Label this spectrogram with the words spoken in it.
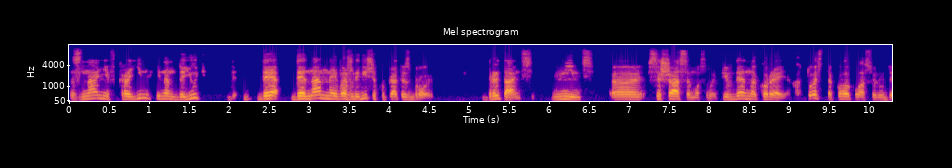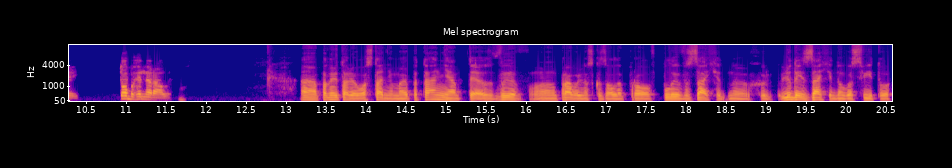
знані в країнах, які нам дають, де, де нам найважливіше купляти зброю. Британці, німці, е, США само Південна Корея, хтось такого класу людей, топ-генерали. Е, Пане Віталію, останнє моє питання. Ви е, правильно сказали про вплив західних людей з західного світу,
